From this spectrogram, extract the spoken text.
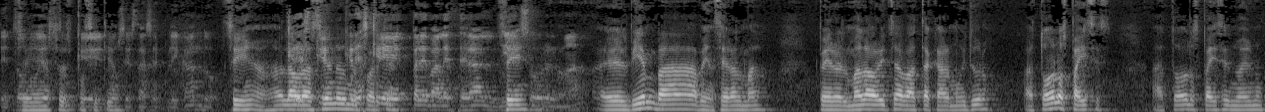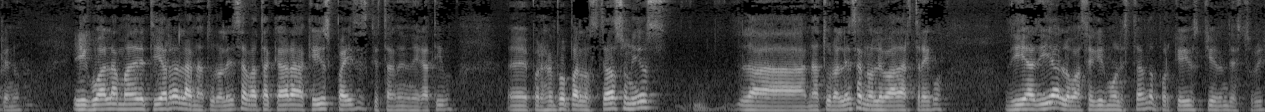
de todo Sí, eso es que positivo. nos estás explicando. Sí, ajá, la ¿Crees oración que, es muy ¿crees fuerte. que prevalecerá el bien Sí. sobre el mal? El bien va a vencer al mal, pero el mal ahorita va a atacar muy duro a todos los países, a todos los países no hay uno que no. Igual la madre tierra, la naturaleza va a atacar a aquellos países que están en negativo. Eh, por ejemplo, para los Estados Unidos, la naturaleza no le va a dar tregua. día a día lo va a seguir molestando porque ellos quieren destruir.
